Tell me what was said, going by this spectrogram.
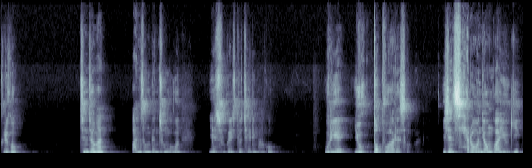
그리고 진정한 완성된 천국은 예수 그리스도 재림하고 우리의 육도 부활해서 이젠 새로운 영과 육이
